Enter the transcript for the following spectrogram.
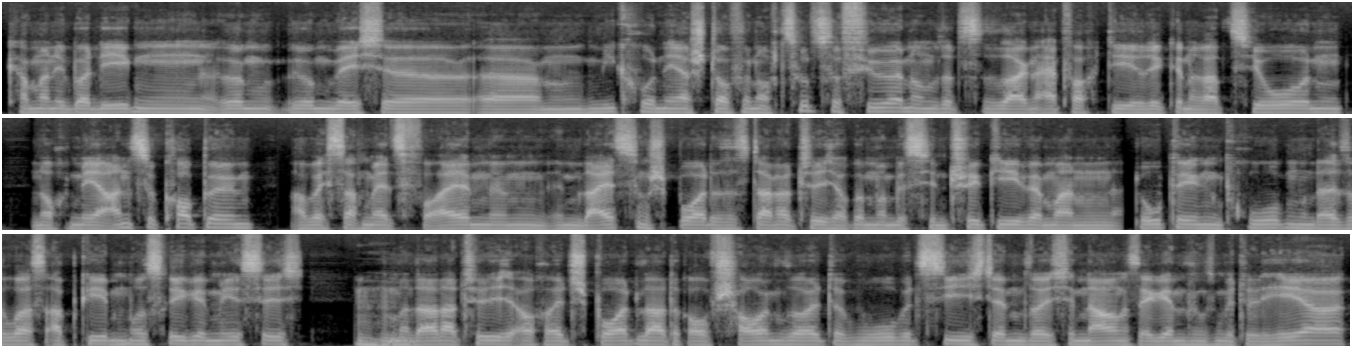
kann man überlegen, irg irgendwelche ähm, Mikronährstoffe noch zuzuführen, um sozusagen einfach die Regeneration noch mehr anzukoppeln. Aber ich sage mal jetzt vor allem im, im Leistungssport ist es da natürlich auch immer ein bisschen tricky, wenn man Dopingproben oder sowas abgeben muss regelmäßig. Mhm. Wenn man da natürlich auch als Sportler drauf schauen sollte, wo beziehe ich denn solche Nahrungsergänzungsmittel her?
